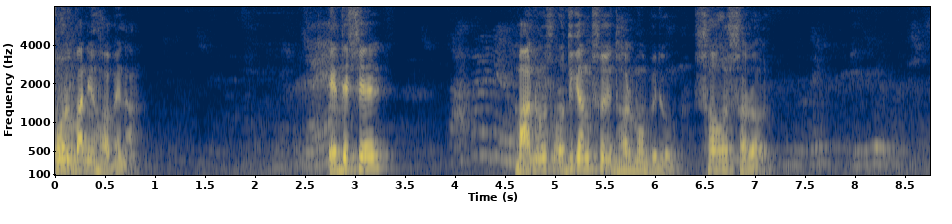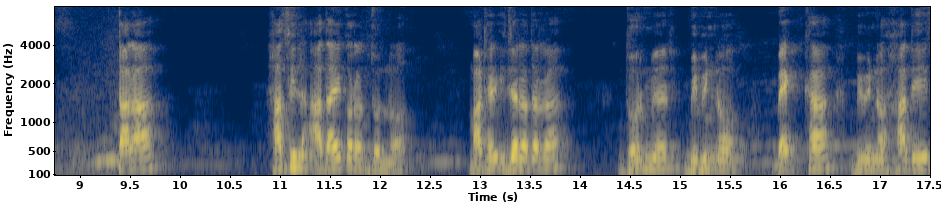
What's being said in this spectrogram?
কোরবানি হবে না। এদেশের মানুষ অধিকাংশই ধর্মবিরু সহজ সরল। তারা হাসিল আদায় করার জন্য মাঠের ইজারাদাররা ধর্মের বিভিন্ন ব্যাখ্যা, বিভিন্ন হাদিস,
